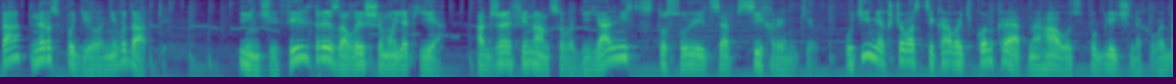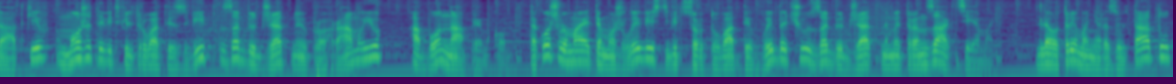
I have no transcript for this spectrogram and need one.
та нерозподілені видатки. Інші фільтри залишимо як є, адже фінансова діяльність стосується всіх ринків. Утім, якщо вас цікавить конкретна галузь публічних видатків, можете відфільтрувати звіт за бюджетною програмою або напрямком. Також ви маєте можливість відсортувати видачу за бюджетними транзакціями. Для отримання результату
